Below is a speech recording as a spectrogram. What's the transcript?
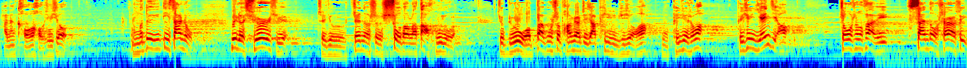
还能考个好学校。那么对于第三种，为了学而学，这就真的是受到了大忽悠了。就比如我办公室旁边这家培训学校啊，那培训什么？培训演讲，招生范围三到十二岁。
